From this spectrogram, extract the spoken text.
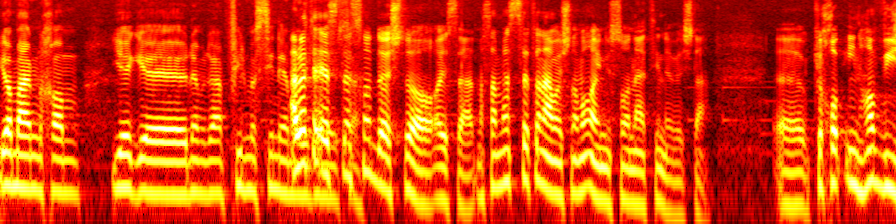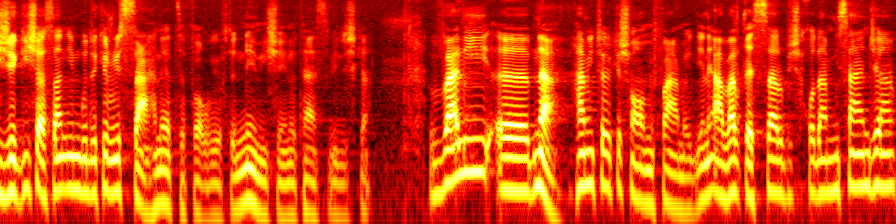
یا من می‌خوام یک نمی‌دونم فیلم سینما البته استثنا داشته آقای سر مثلا من سه تا نمایشنامه آینی سنتی نوشتم که خب اینها ویژگیش اصلا این بوده که روی صحنه اتفاق بیفته نمیشه اینو تصویرش کرد ولی نه همینطور که شما میفرمایید. یعنی اول قصه رو پیش خودم میسنجم.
